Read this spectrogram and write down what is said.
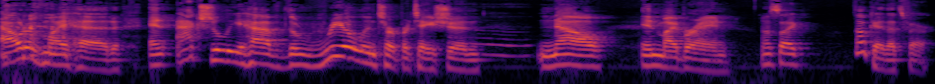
out of my head and actually have the real interpretation mm. now in my brain. I was like, okay, that's fair.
